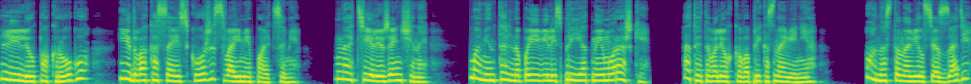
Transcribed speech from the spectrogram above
Лилю по кругу едва касаясь кожи своими пальцами. На теле женщины моментально появились приятные мурашки от этого легкого прикосновения. Он остановился сзади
